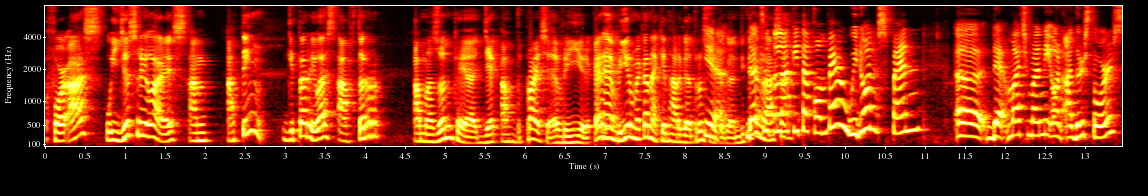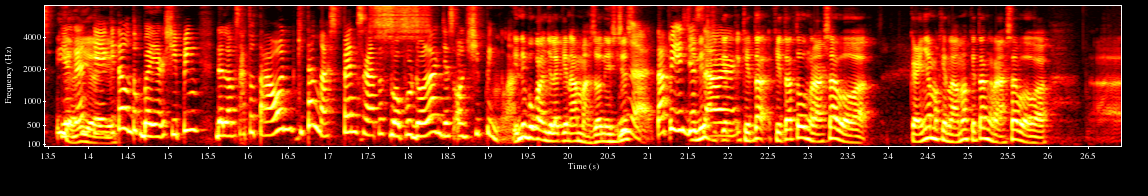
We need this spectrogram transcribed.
for us we just realize and I think kita realize after Amazon kayak jack up the price ya every year kan every year mereka naikin harga terus Yeah. gitu kan Jadi dan kita setelah ngerasa, kita compare we don't spend uh, that much money on other stores Iya, ya kan iya, kayak iya. kita untuk bayar shipping dalam satu tahun kita nggak spend 120 dolar just on shipping lah ini bukan jelekin Amazon it's just Nggak, tapi it's just ini our kita, kita kita tuh ngerasa bahwa kayaknya makin lama kita ngerasa bahwa uh,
